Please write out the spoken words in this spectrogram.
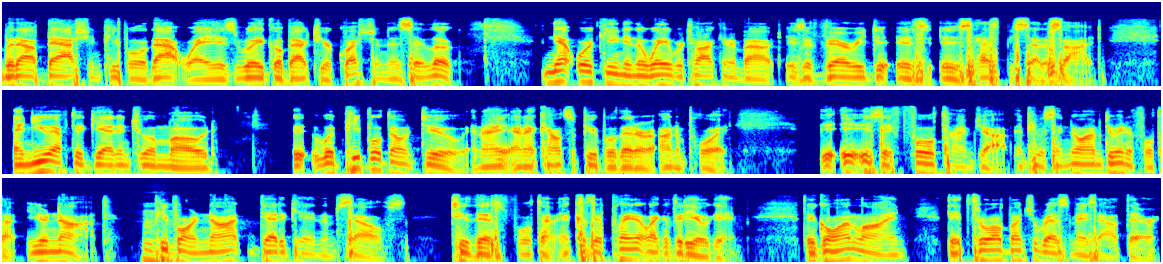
without bashing people that way is really go back to your question and say look networking in the way we're talking about is a very is is has to be set aside. And you have to get into a mode it- what people don't do and i and i counsel people that are unemployed it it is a full-time job. And people say no i'm doing it full-time. You're not. Mhm. people are not dedicating themselves to this full-time because they're playing it like a video game. They go online they throw a bunch of resumes out there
